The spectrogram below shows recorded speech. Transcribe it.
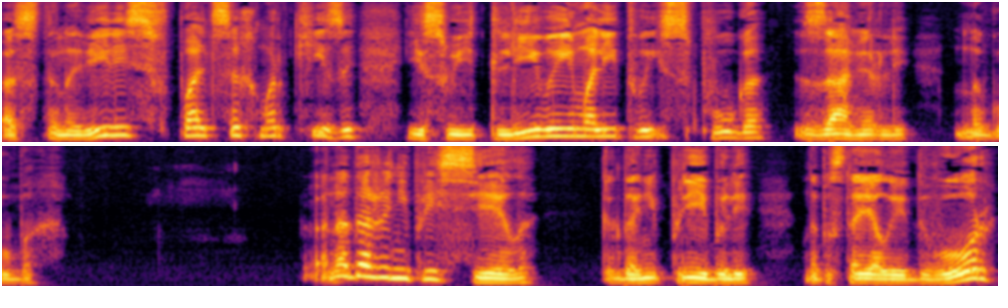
остановились в пальцах маркизы, и суетливые молитвы испуга замерли на губах. Она даже не присела, когда они прибыли на постоялый двор,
